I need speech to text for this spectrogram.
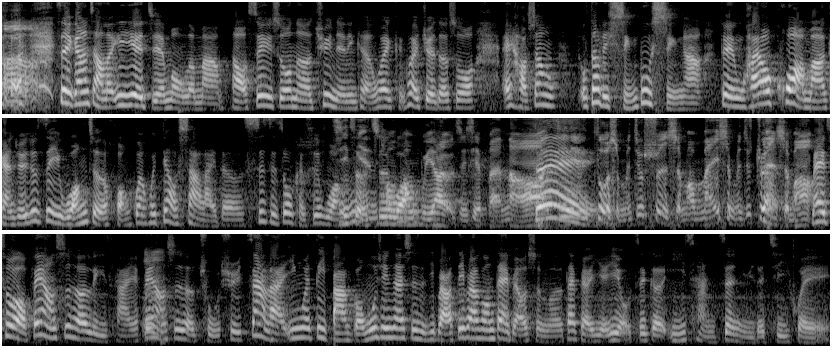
所以刚刚讲了异业结盟了嘛？好，所以说呢，去年你可能会会觉得说，哎，好像我到底行不行啊？对我还要跨吗？感觉就自己王者的皇冠会掉下来的。狮子座可是王者之王，不要有这些烦恼。对，做什么就顺什么，买什么就赚什么。没错，非常适合理财，也非常适合储蓄。嗯、再来，因为第八宫木星在狮子第八，第八宫代表什么？代表也有这个遗产赠与的机会。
